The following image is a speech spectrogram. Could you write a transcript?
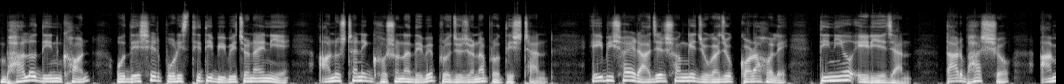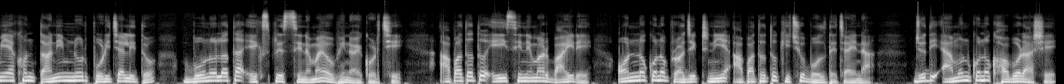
ভালো দিনক্ষণ ও দেশের পরিস্থিতি বিবেচনায় নিয়ে আনুষ্ঠানিক ঘোষণা দেবে প্রযোজনা প্রতিষ্ঠান। এই বিষয়ে রাজের সঙ্গে যোগাযোগ করা হলে তিনিও এড়িয়ে যান। তার ভাষ্য আমি এখন তানিম নূর পরিচালিত বনলতা এক্সপ্রেস সিনেমায় অভিনয় করছি। আপাতত এই সিনেমার বাইরে অন্য কোনো প্রজেক্ট নিয়ে আপাতত কিছু বলতে চাই না। যদি এমন কোনো খবর আসে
